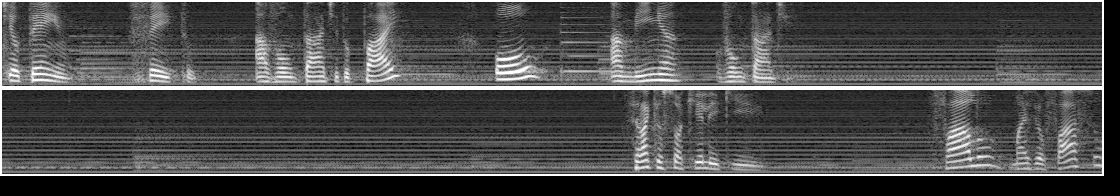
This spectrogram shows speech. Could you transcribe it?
que eu tenho feito a vontade do Pai ou a minha vontade? Será que eu sou aquele que falo, mas eu faço?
